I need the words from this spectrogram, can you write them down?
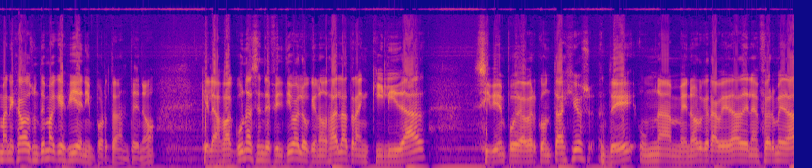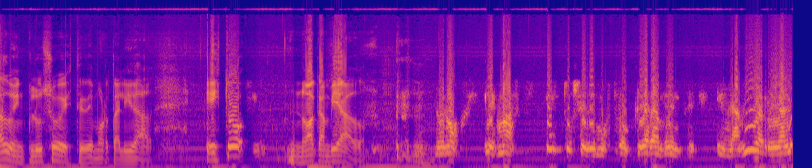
manejabas un tema que es bien importante, ¿no? Que las vacunas en definitiva lo que nos da la tranquilidad si bien puede haber contagios, de una menor gravedad de la enfermedad o incluso este de mortalidad. Esto no ha cambiado. No, no, es más, esto se demostró claramente en la vida real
